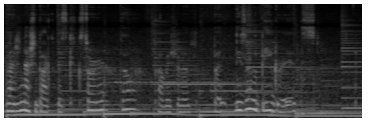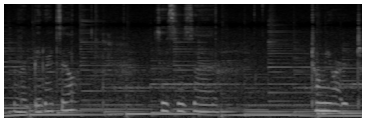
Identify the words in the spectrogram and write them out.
But I didn't actually back this Kickstarter though. Probably should have. But these are the B grades from the B grade sale. So this is uh, Tomi Art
